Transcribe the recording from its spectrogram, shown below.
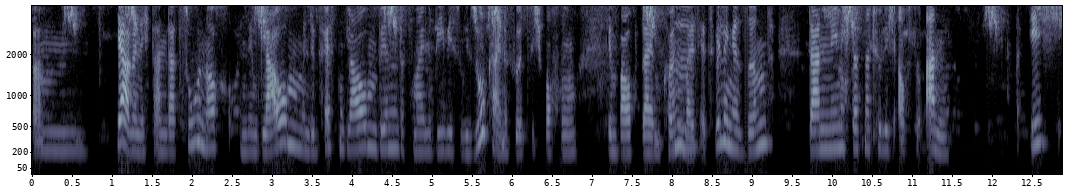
ähm, ja, wenn ich dann dazu noch in dem Glauben, in dem festen Glauben bin, dass meine Babys sowieso keine 40 Wochen im Bauch bleiben können, mhm. weil es ja Zwillinge sind, dann nehme ich das natürlich auch so an. Ich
